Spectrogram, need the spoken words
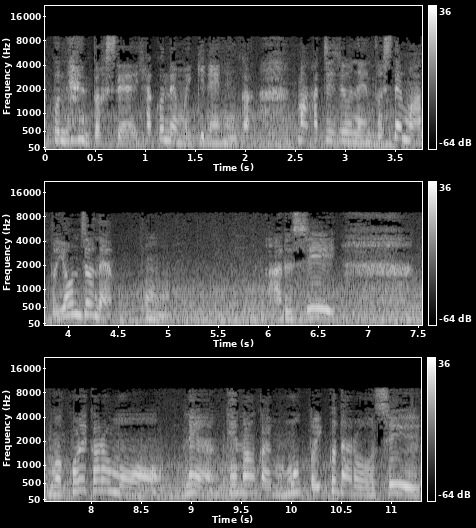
100年として100年も生きれへんか、まあ、80年としてもあと40年、うん、あるし、まあ、これからもね展覧会ももっと行くだろうし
